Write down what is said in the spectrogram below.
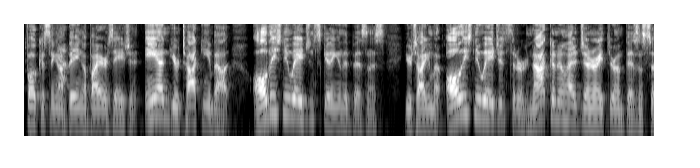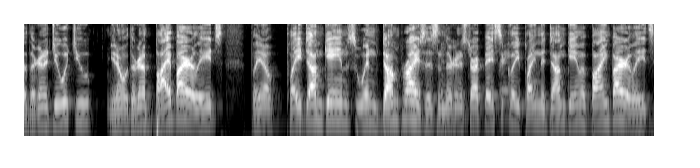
focusing yeah. on being a buyer's agent. And you're talking about all these new agents getting in the business. You're talking about all these new agents that are not going to know how to generate their own business. So they're going to do what you, you know, they're going to buy buyer leads, you know, play dumb games, win dumb prizes, and they're going to start basically right. playing the dumb game of buying buyer leads.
